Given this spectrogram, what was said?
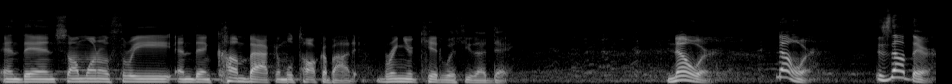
and then Psalm 103, and then come back and we'll talk about it. Bring your kid with you that day. Nowhere. Nowhere. It's not there.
